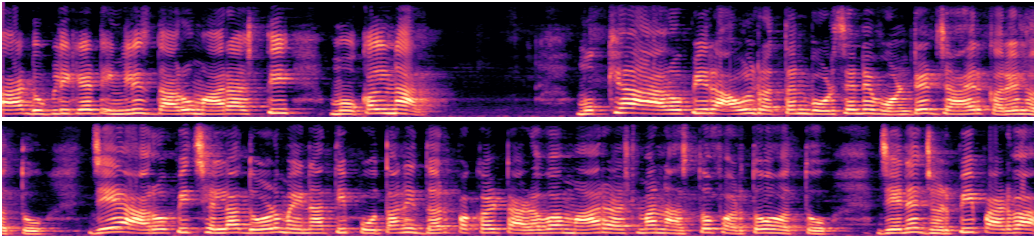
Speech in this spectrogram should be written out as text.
આ ડુપ્લિકેટ ઇંગ્લિશ દારૂ મહારાષ્ટ્રથી મોકલનાર મુખ્ય આરોપી રાહુલ રતન બોરસેને વોન્ટેડ જાહેર કરેલ હતો, જે આરોપી છેલ્લા દોઢ મહિનાથી પોતાની ધરપકડ ટાળવવા મહારાષ્ટ્રમાં નાસ્તો ફરતો હતો, જેને ઝડપી પાડવા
